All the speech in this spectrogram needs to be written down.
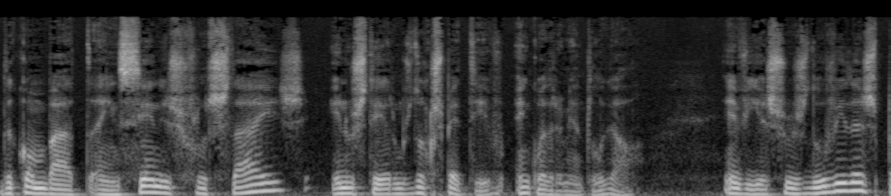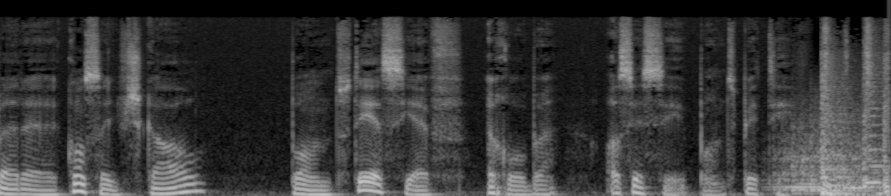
de combate a incêndios florestais e nos termos do respectivo enquadramento legal. Envie as suas dúvidas para conselhofiscal.tsf.occ.pt.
